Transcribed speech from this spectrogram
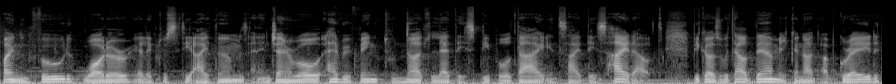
finding food, water, electricity items, and in general everything to not let his people die inside this hideout, because without them he cannot upgrade,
